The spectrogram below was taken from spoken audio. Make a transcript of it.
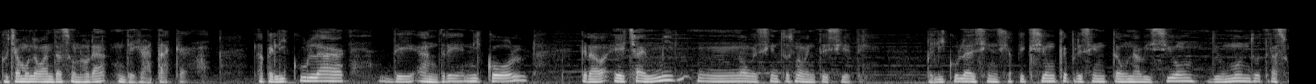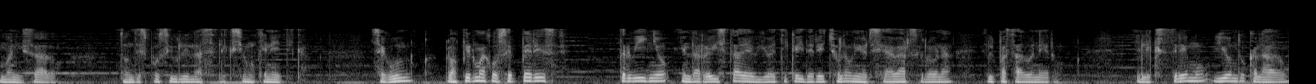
Escuchamos la banda sonora de Gataca, la película de André Nicole, hecha en 1997, película de ciencia ficción que presenta una visión de un mundo transhumanizado, donde es posible la selección genética. Según lo afirma José Pérez Treviño en la revista de Bioética y Derecho de la Universidad de Barcelona el pasado enero. El extremo y hondo calado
